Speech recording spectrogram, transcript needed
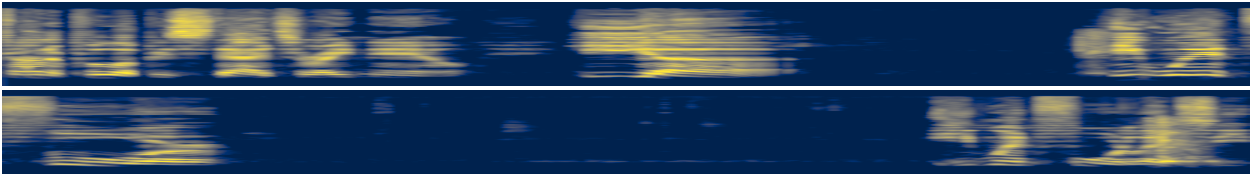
trying to pull up his stats right now. He uh, he went for. He went for. Let's see.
